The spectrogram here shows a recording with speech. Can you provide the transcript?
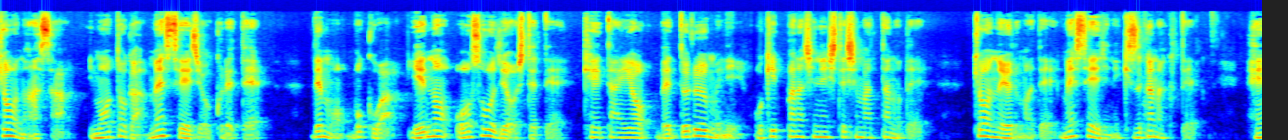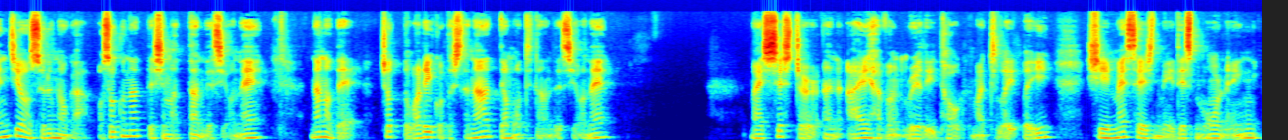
今日の朝妹がメッセージをくれて、でも僕は家の大掃除をしてて、携帯をベッドルームに置きっぱなしにしてしまったので、今日の夜までメッセージに気づかなくて、返事をするのが遅くなってしまったんですよね。なので、ちょっと悪いことしたなって思ってたんですよね。My sister and I haven't really talked much lately. She messaged me this morning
